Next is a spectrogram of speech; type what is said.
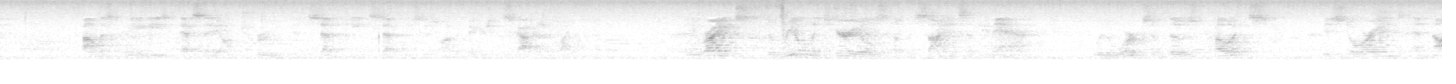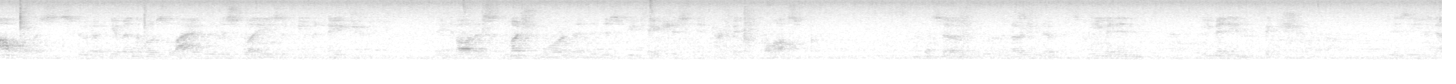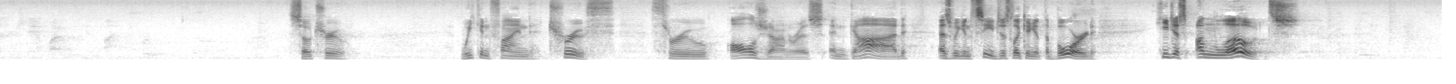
Thomas Davies' essay on truth in the 1770s. He was one of the figures of the Scottish Enlightenment. And he writes, the real materials of the science of man were the works of those poets, historians, and novelists who have given the most lively displays of human nature. They taught us much more than the disputatious, intricate philosopher. So the notion of even in even in fiction it is easy to understand why we can find truth. So true. We can find truth through all genres, and God, as we can see just looking at the board, He just unloads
